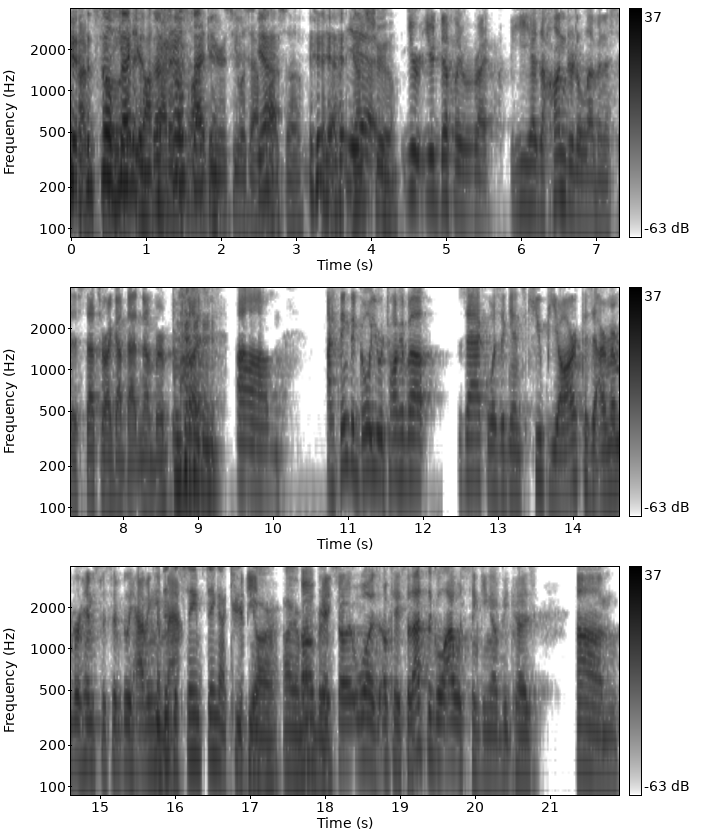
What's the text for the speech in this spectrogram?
I'm it's still second. That's that still second. Years he was at yeah. Barca. Yeah. yeah, that's true. You're you're definitely right. He has 111 assists. That's where I got that number. But um, I think the goal you were talking about. Zach was against QPR because I remember him specifically having the. He did the same thing at QPR. I remember. Okay, so it was okay. So that's the goal I was thinking of because um,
